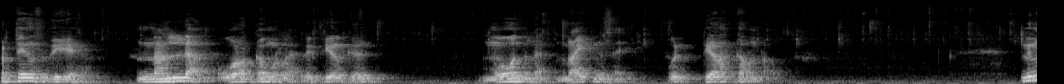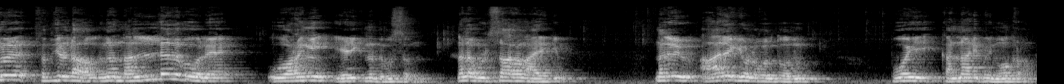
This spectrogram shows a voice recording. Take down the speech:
പ്രത്യേകം ശ്രദ്ധിക്കുക. നല്ല ഉറക്കമുള്ള വ്യക്തികൾക്ക് മുഖം നല്ല ബ്രൈറ്റ്നെസ് ആയിരിക്കും. ഒരു തിളക്കം ഉണ്ടാവും. നിങ്ങൾ ശ്രദ്ധിച്ചിട്ടുണ്ടാവും. നിങ്ങൾ നല്ലതുപോലെ ഉറങ്ങി എഴിക്കുന്ന ദിവസം നല്ല ഉത്സാഹമായിരിക്കും. നല്ലൊരു ആരോഗ്യമുള്ള പോലെ തോന്നും. പോയി കണ്ണാടി പോയി നോക്കണം.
